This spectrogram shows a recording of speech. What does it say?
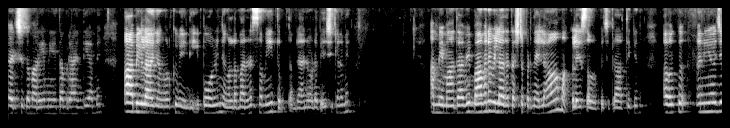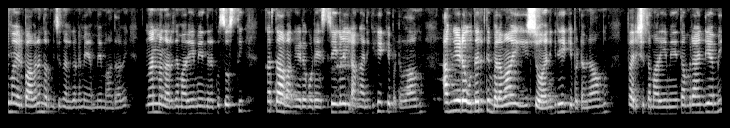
പരിശുദ്ധ മറിയമേ തമ്പുരാന്റെ അമ്മേ പാപികളായ ഞങ്ങൾക്ക് വേണ്ടി ഇപ്പോഴും ഞങ്ങളുടെ മരണസമയത്തും തമ്പുരാനോട് അപേക്ഷിക്കണമേ. അമ്മേ മാതാവെ ഭാവനമില്ലാതെ കഷ്ടപ്പെടുന്ന എല്ലാ മക്കളെയും സമർപ്പിച്ച് പ്രാർത്ഥിക്കുന്നു. അവർക്ക് അനുയോജ്യമായ ഒരു ഭവനം നിർമ്മിച്ച് നൽകണമേ അമ്മേ മാതാവേ. നന്മ നിറഞ്ഞ മറിയമേ നിനക്ക് സ്വസ്തി. കർത്താവ് അങ്ങയുടെ കൂടെ സ്ത്രീകളിൽ അങ്ങ് അനുഗ്രഹിക്കപ്പെട്ടവളാകുന്നു അങ്ങയുടെ ഉദരത്തിൻ ബലമായി ഈശോ അനുഗ്രഹിക്കപ്പെട്ടവനാവുന്നു. പരിശുദ്ധ മറിയമേ തമ്പ്രാന്റെ അമ്മേ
